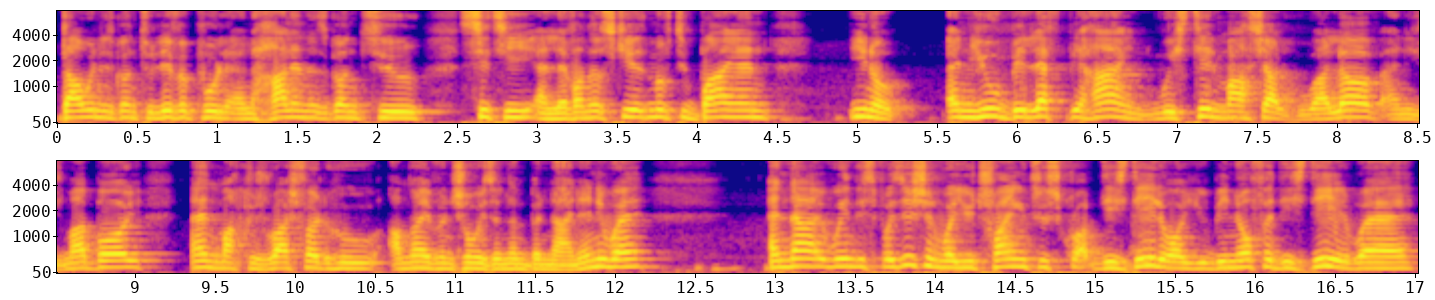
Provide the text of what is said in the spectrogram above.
Darwin has gone to Liverpool and Haaland has gone to City and Lewandowski has moved to Bayern. You know, and you'll be left behind with still Martial, who I love and he's my boy, and Marcus Rashford, who I'm not even sure is a number nine anyway. And now we're in this position where you're trying to scrap this deal or you've been offered this deal where,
